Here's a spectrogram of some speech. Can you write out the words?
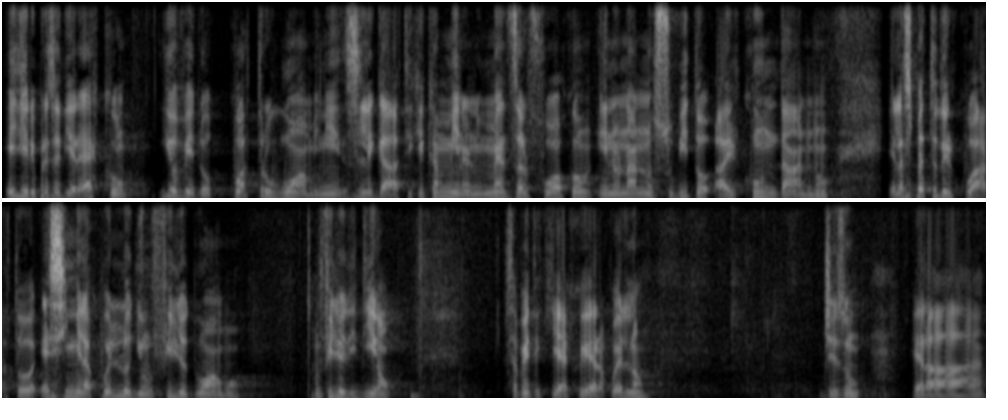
Egli riprese a dire, ecco, io vedo quattro uomini slegati che camminano in mezzo al fuoco e non hanno subito alcun danno. E l'aspetto del quarto è simile a quello di un figlio d'uomo, un figlio di Dio. Sapete chi è qui era quello? Gesù. Era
